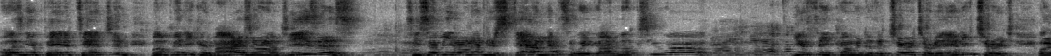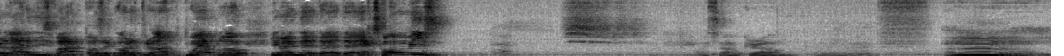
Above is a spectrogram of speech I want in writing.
I wasn't even paying attention. Bump into because my eyes are on Jesus. See, some of you don't understand. That's the way God hooks you up. You think coming to the church or to any church or a lot of these vatos that go to throughout the pueblo, you know, the, the, the ex-homies. What's up, girl? Mmm.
